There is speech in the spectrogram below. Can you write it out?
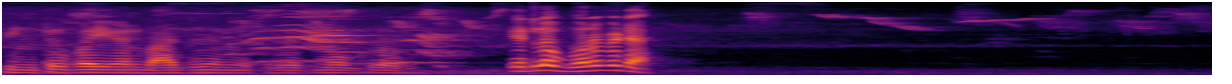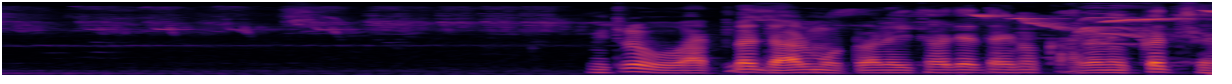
પિન્ટુભાઈ અને બાજુ મિત્રો મોગરો. એટલો બોરો બેટા. મિત્રો આટલા ઝાડ મોટા નહીં થવા જતા એનું કારણ એક જ છે.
